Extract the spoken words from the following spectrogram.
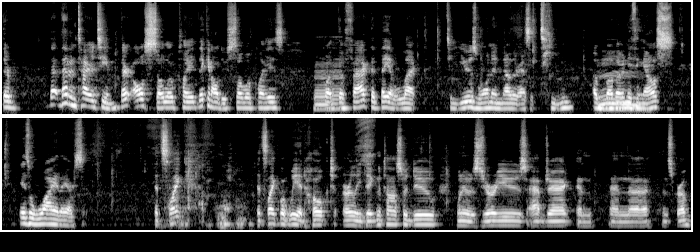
They're. That, that entire team, they're all solo play. They can all do solo plays. But the fact that they elect to use one another as a team above Mm. anything else is why they are so. It's like it's like what we had hoped early Dignitas would do when it was Juryus, AppJack, and and uh, and Scrub.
